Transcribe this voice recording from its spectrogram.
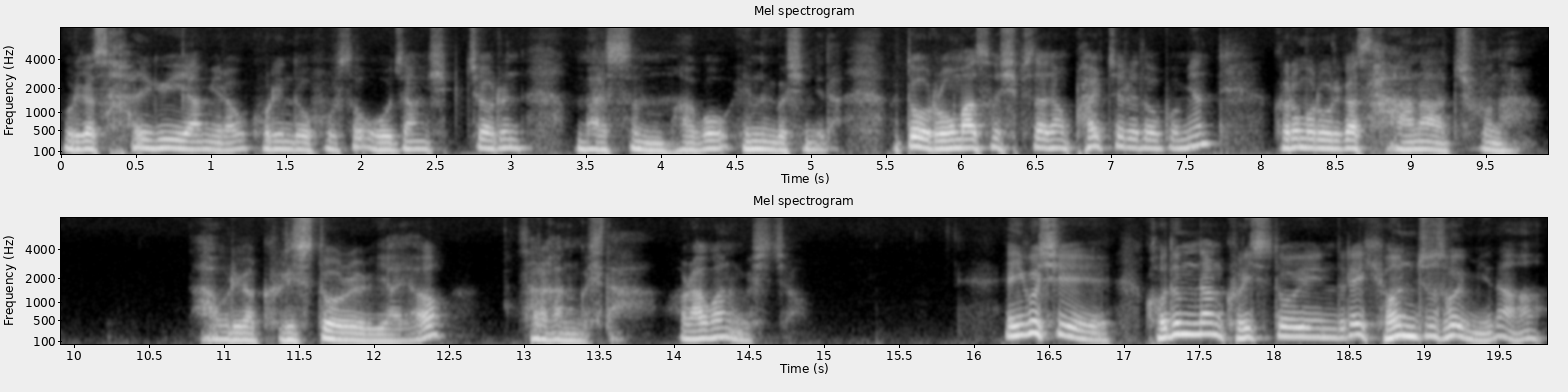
우리가 살기 위함이라고 고린도후서 5장 10절은 말씀하고 있는 것입니다. 또 로마서 14장 8절에도 보면 그러므로 우리가 사나 죽으나 아 우리가 그리스도를 위하여 살아가는 것이다 라고 하는 것이죠. 이것이 거듭난 그리스도인들의 현주소입니다.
